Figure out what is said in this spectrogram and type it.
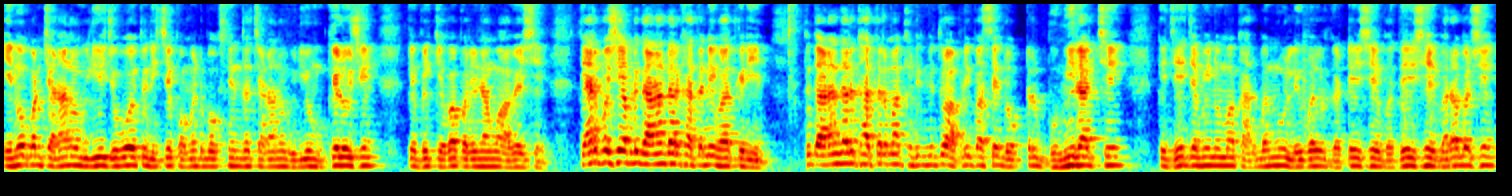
એનો પણ ચણાનો વીડિયો જોવો હોય તો નીચે કોમેન્ટ બોક્સની અંદર ચણાનો વીડિયો મૂકેલો છે કે ભાઈ કેવા પરિણામો આવે છે. ત્યાર પછી આપણે દાણાદાર ખાતરની વાત કરીએ. તો દાણાદાર ખાતરમાં ખેડૂત મિત્રો આપણી પાસે ડૉક્ટર ભૂમિરાજ છે કે જે જમીનોમાં કાર્બનનું લેવલ ઘટે છે, વધે છે, બરાબર છે?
